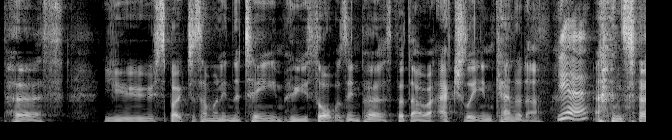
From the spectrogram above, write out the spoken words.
Perth, you spoke to someone in the team who you thought was in Perth, but they were actually in Canada. Yeah. And so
